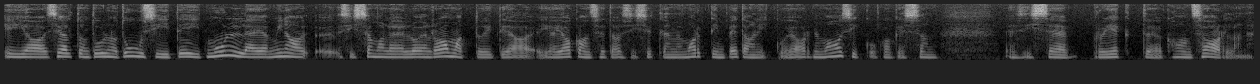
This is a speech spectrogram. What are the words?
ja sealt on tulnud uusi ideid mulle ja mina eh, siis samal ajal loen raamatuid ja, ja jagan seda siis ütleme Martin Pedaniku ja Arne Maasikuga, kes on eh, siis see projekt Kaan Saarlane.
